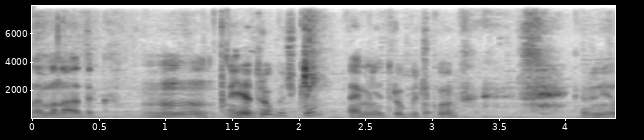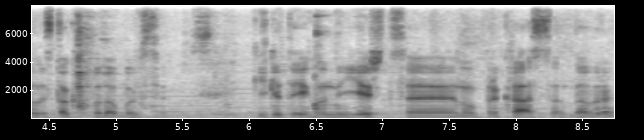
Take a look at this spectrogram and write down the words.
лимонадик. м а є трубочки? Дай мені трубочку. Мені листок сподобався. Тільки ти його не їш, це ну, прикраса, добре?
